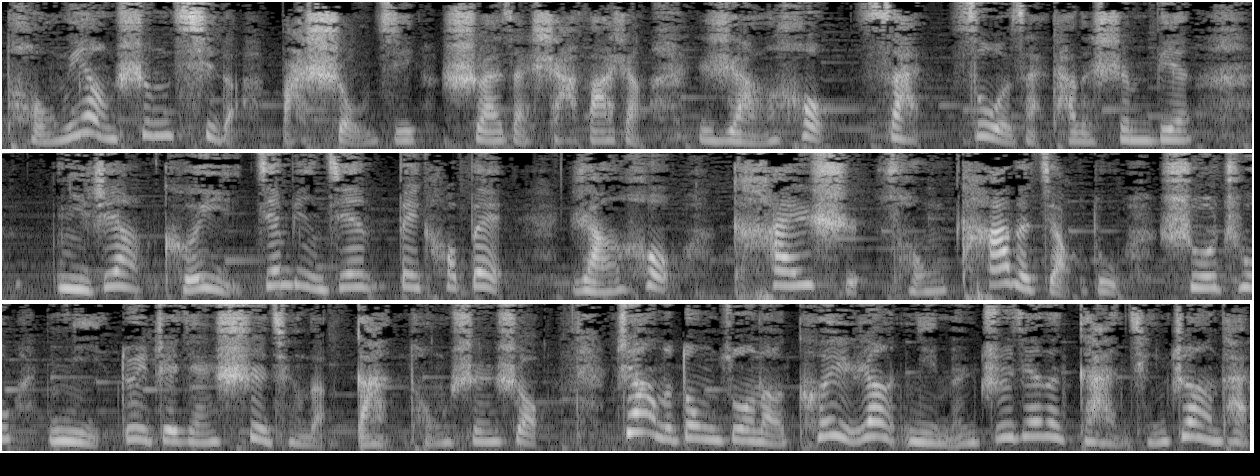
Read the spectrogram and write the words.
同样生气的把手机摔在沙发上，然后再坐在他的身边。你这样可以肩并肩，背靠背，然后开始从他的角度说出你对这件事情的感同身受。这样的动作呢，可以让你们之间的感情状态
